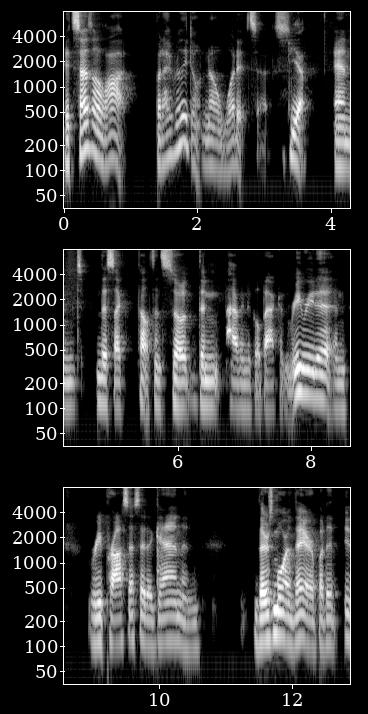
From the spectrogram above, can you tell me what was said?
it says a lot but I really don't know what it says. Yeah. And this like felt since so then having to go back and reread it and reprocess it again and there's more there but it, it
